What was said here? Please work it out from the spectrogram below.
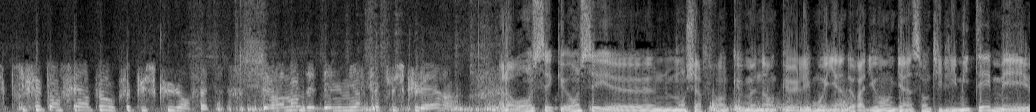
ce qui fait penser un peu au crépuscule, en fait. C'est vraiment des, lumières crépusculaires. Alors, on sait que, on sait, euh, mon cher Franck, maintenant que les moyens de Radio Anguin sont illimités, mais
